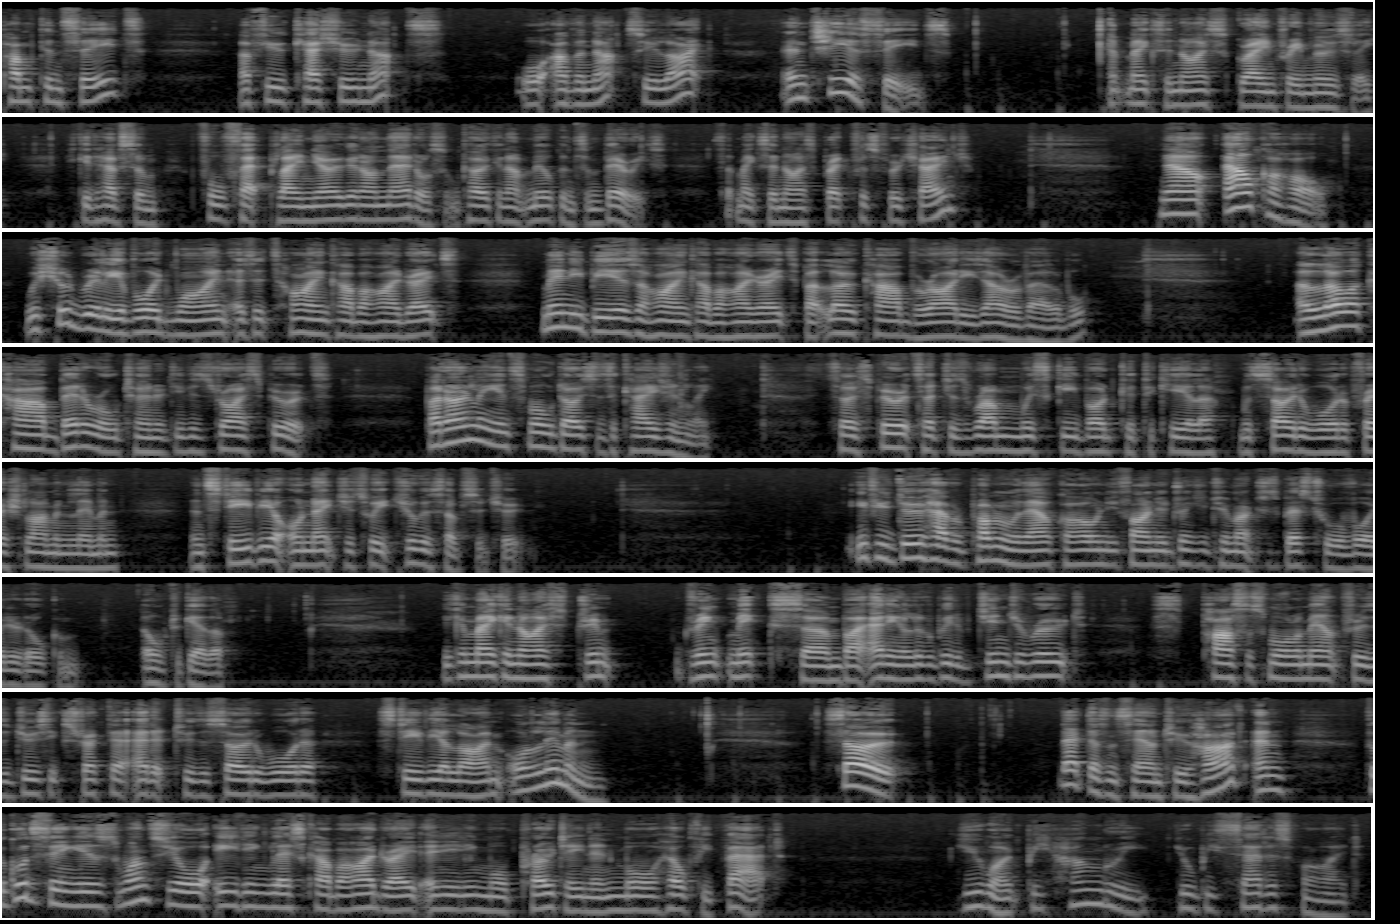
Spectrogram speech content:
pumpkin seeds, a few cashew nuts, or other nuts you like, and chia seeds. It makes a nice grain-free muesli. You could have some full-fat plain yogurt on that or some coconut milk and some berries. So it makes a nice breakfast for a change. Now, alcohol. We should really avoid wine as it's high in carbohydrates. Many beers are high in carbohydrates, but low carb varieties are available. A lower carb, better alternative is dry spirits but only in small doses occasionally. So spirits such as rum, whiskey, vodka, tequila, with soda water, fresh lime and lemon, and stevia or nature sweet sugar substitute. If you do have a problem with alcohol and you find you're drinking too much, it's best to avoid it all altogether. You can make a nice drink, drink mix um, by adding a little bit of ginger root, Pass a small amount through the juice extractor, add it to the soda water, stevia, lime, or lemon. So that doesn't sound too hard. And the good thing is, once you're eating less carbohydrate and eating more protein and more healthy fat, you won't be hungry. You'll be satisfied.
